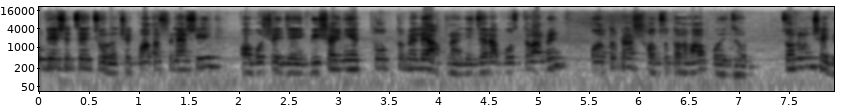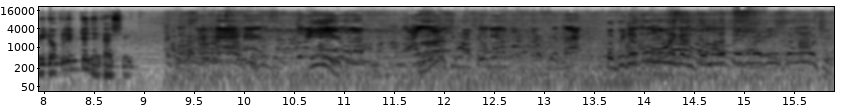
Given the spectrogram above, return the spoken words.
উঠে এসেছে। চলুন সে কথা শুনে আসি। অবশ্যই যে বিষয় নিয়ে তথ্য পেলে আপনারা নিজেরা বুঝতে পারবেন কতটা সচেতন হওয়া প্রয়োজন। চলুন সেই ভিডিও ক্লিপটি দেখে আসি। তুমি কি এগুলো আল্লাহ সব ভিডিও করতেছে দেখ। তো ভিডিও করব না কেন? তোমার তো এগুলো জিনিস জানানো উচিত।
